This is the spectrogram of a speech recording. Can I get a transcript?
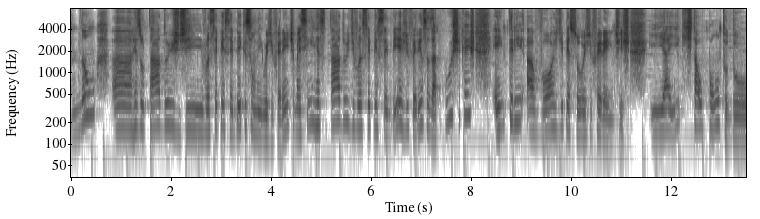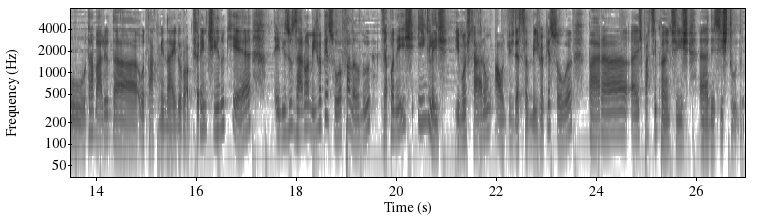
não uh, resultados de você perceber que são línguas diferentes, mas sim resultado de você perceber as diferenças acústicas entre a voz de pessoas diferentes. E e aí que está o ponto do trabalho da Otaku Minai e do Rob Fiorentino, que é eles usaram a mesma pessoa falando japonês e inglês e mostraram áudios dessa mesma pessoa para as participantes uh, desse estudo.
